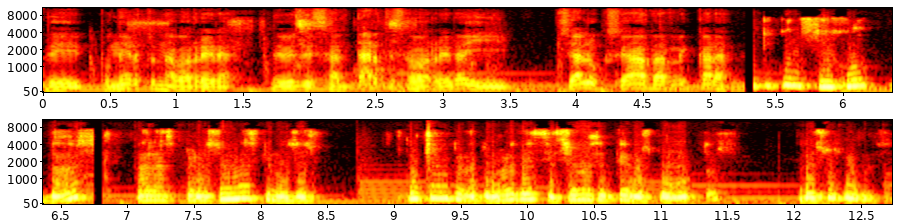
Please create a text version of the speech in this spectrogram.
de ponerte una barrera, debes de saltarte esa barrera y sea lo que sea, darle cara. ¿Qué consejo das a las personas que nos escuchan para tomar decisión acerca de los proyectos de sus vidas?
